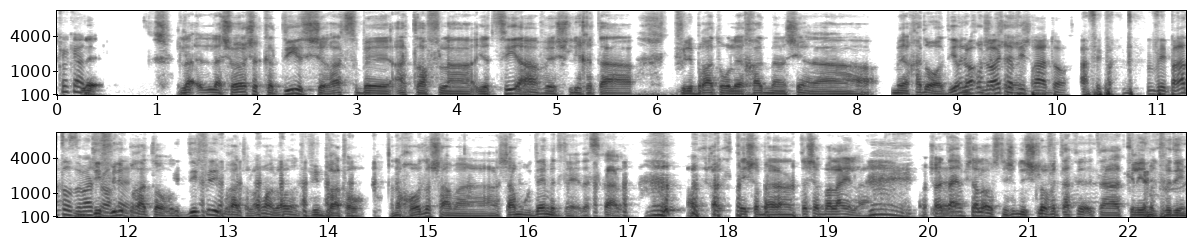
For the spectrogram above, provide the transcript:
כן, כן. לשוער של קדיס שרץ באטרף ליציע והשליך את הוויברטור לאחד מהאנשים מאחד האוהדים. לא, לא את הוויברטור, הוויברטור זה משהו אחר. דיפיליברטור, דיפיליברטור, לא, לא ויברטור, אנחנו עוד לא שם, שעה מוקדמת רק תשע בלילה, עוד שעתיים שלוש נשלוף את הכלים הכבדים.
